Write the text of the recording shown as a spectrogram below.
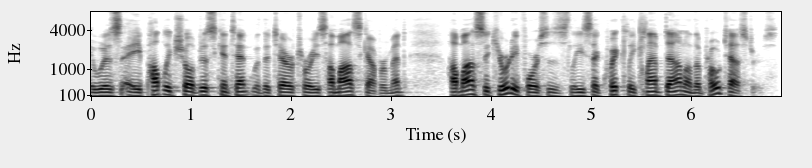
It was a public show of discontent with the territory's Hamas government. Hamas security forces, Lisa, quickly clamped down on the protesters.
